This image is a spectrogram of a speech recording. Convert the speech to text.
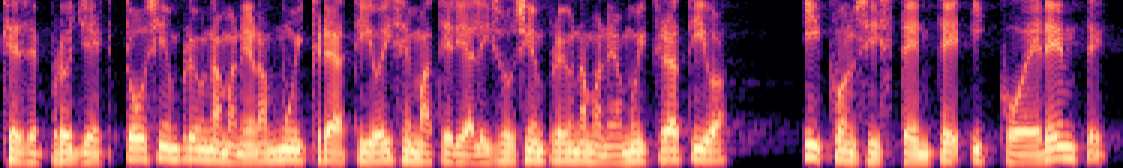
que se proyectó siempre de una manera muy creativa y se materializó siempre de una manera muy creativa y consistente y coherente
